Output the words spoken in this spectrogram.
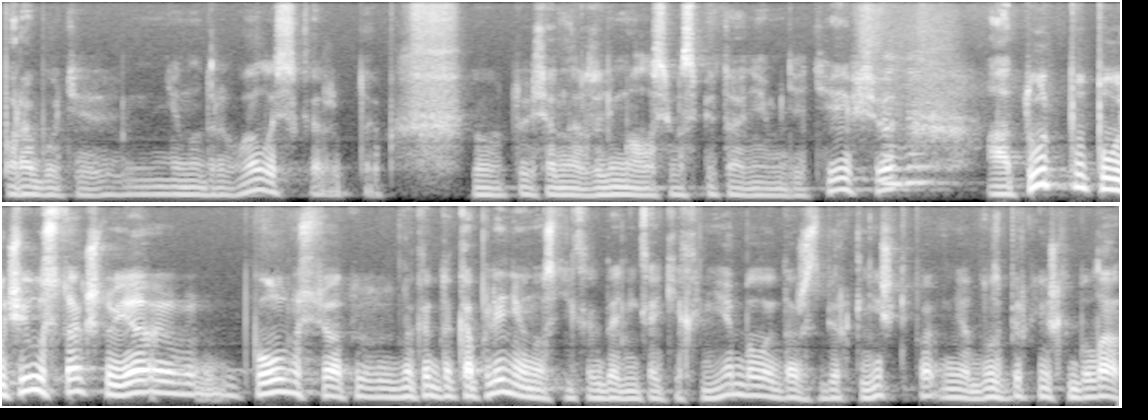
по работе не надрывалась, скажем так. Вот, то есть она занималась воспитанием детей, все. А тут по- получилось так, что я полностью... От, нак- накоплений у нас никогда никаких не было, даже сберкнижки... Нет, ну сберкнижка была,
